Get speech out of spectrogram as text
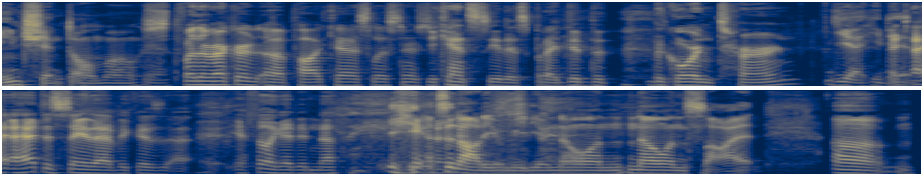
ancient almost. For the record, uh, podcast listeners, you can't see this, but I did the the Gorn turn. Yeah, he did. I, I had to say that because I, I feel like I did nothing. yeah, it's an audio medium. No one, no one saw it. Um,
